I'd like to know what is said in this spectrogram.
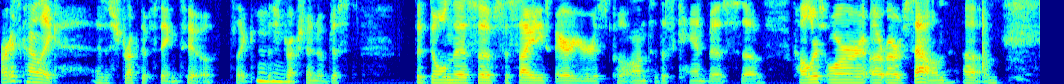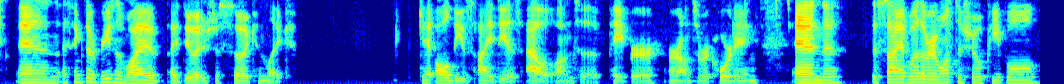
art is kind of like a destructive thing too. It's like Mhm. destruction of just the dullness of society's barriers put onto this canvas of colors or or, or sound. Um, and I think the reason why I, do it is just so I can like get all these ideas out onto paper or onto recording and decide whether I want to show people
